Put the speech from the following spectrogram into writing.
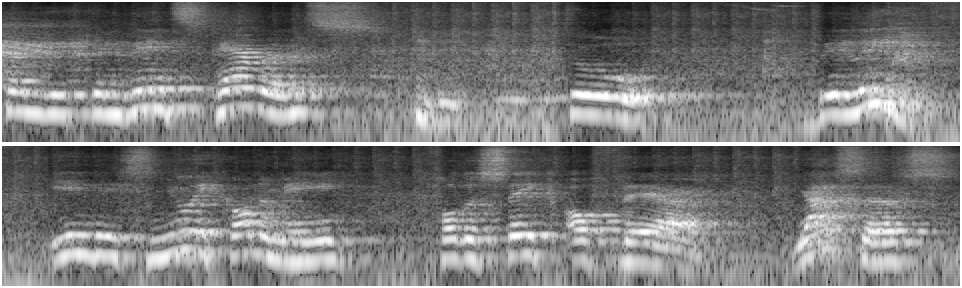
can we convince parents to believe in this new economy for the sake of their youngsters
